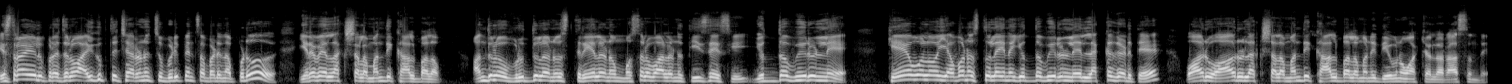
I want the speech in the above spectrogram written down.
ఇస్రాయేల్ ప్రజలు ఐగుప్తు చెర నుంచి విడిపించబడినప్పుడు ఇరవై లక్షల మంది కాల్బలం. అందులో వృద్ధులను స్త్రీలను ముసలివాళ్ళను తీసేసి యుద్ధ వీరుల్నే కేవలం యవనస్తులైన యుద్ధ వీరుల్నే లెక్కగడితే వారు ఆరు లక్షల మంది కాల్బలం అని దేవుని వాక్యంలో రాసింది.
